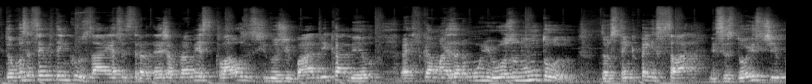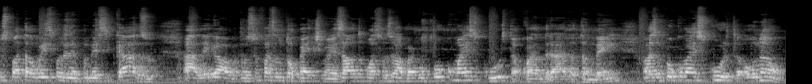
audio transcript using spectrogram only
Então você sempre tem que usar essa estratégia para mesclar os estilos de barba e cabelo, vai ficar mais harmonioso num todo. Então você tem que pensar nesses dois tipos para talvez, por exemplo, nesse caso, ah, legal, então se eu fazer um topete mais alto, posso fazer uma barba um pouco mais curta, quadrada também, mas um pouco mais curta, ou não,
